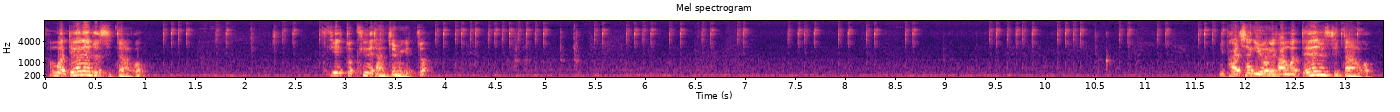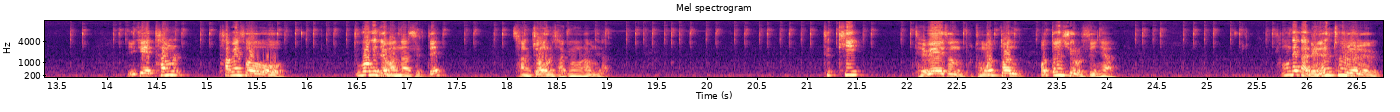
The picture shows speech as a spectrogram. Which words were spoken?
한번 떼어내줄 수 있다는 거. 그게 또 퀸의 장점이겠죠? 이 발차기 이용해서 한번 떼내줄 수 있다는 거. 이게 탑, 탑에서 뚜벅이들 만났을 때 장점으로 작용을 합니다 특히 대회에서는 보통 어떤 어떤 식으로 쓰이냐? 상대가 레넥톤을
